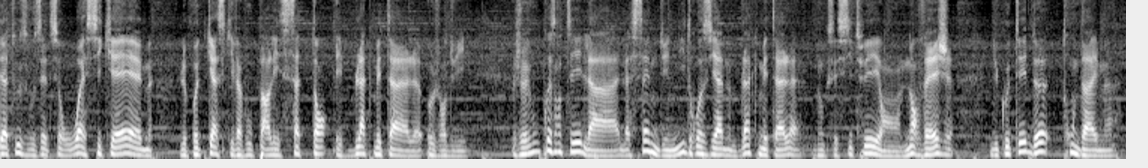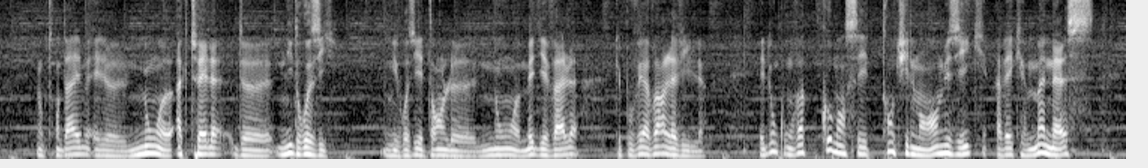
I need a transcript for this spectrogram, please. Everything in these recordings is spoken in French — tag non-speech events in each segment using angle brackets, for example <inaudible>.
et à tous, vous êtes sur WASIKM, le podcast qui va vous parler Satan et black metal aujourd'hui. Je vais vous présenter la, la scène du Nidrosian black metal, donc c'est situé en Norvège, du côté de Trondheim. Donc Trondheim est le nom euh, actuel de Nidrosi. Nidrosi étant le nom médiéval que pouvait avoir la ville. Et donc on va commencer tranquillement en musique avec Manus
